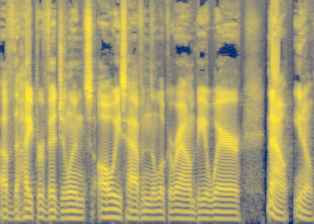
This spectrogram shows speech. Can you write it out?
of the hypervigilance always having to look around be aware now you know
